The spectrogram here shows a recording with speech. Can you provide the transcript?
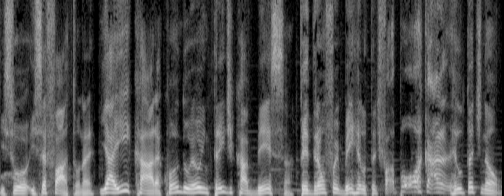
Isso, isso é fato, né? E aí, cara, quando eu entrei de cabeça, Pedrão foi bem relutante. Fala, pô, cara, relutante não.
